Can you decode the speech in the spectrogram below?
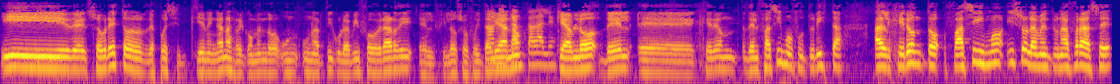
Y de- sobre esto, después, si tienen ganas, recomiendo un, un artículo de Bifo Berardi, el filósofo italiano, encanta, dale. que habló del, eh, geron- del fascismo futurista al gerontofascismo y solamente una frase,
